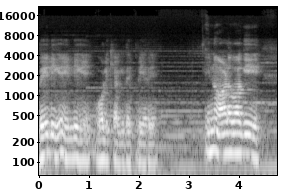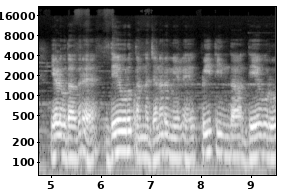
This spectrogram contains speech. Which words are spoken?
ಬೇಲಿಗೆ ಇಲ್ಲಿಗೆ ಹೋಲಿಕೆಯಾಗಿದೆ ಪ್ರಿಯರೇ. ಇನ್ನು ಆಳವಾಗಿ ಹೇಳುವುದಾದರೆ, ದೇವರು ತನ್ನ ಜನರ ಮೇಲೆ ಪ್ರೀತಿಯಿಂದ ದೇವರು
